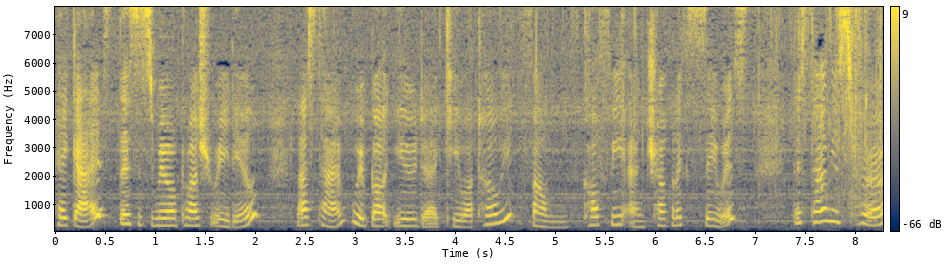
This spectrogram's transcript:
Hey guys, this is Mira Plush video. Last time we brought you the Kiiroitori from Coffee and Chocolate series. This time it's her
